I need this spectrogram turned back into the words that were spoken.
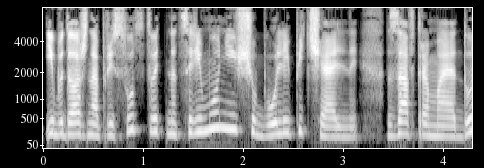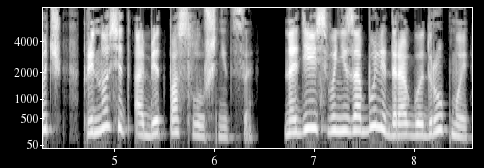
ибо должна присутствовать на церемонии еще более печальной. Завтра моя дочь приносит обед послушницы. Надеюсь, вы не забыли, дорогой друг мой,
